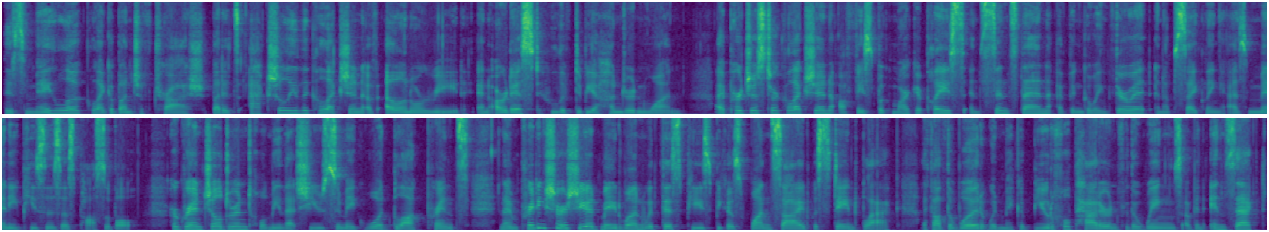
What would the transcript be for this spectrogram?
This may look like a bunch of trash, but it's actually the collection of Eleanor Reed, an artist who lived to be 101. I purchased her collection off Facebook Marketplace, and since then, I've been going through it and upcycling as many pieces as possible. Her grandchildren told me that she used to make wood block prints, and I'm pretty sure she had made one with this piece because one side was stained black. I thought the wood would make a beautiful pattern for the wings of an insect,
